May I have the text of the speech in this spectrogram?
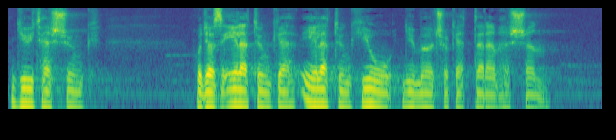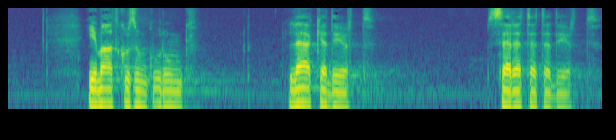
gyűjthessünk, hogy az életünk, életünk jó gyümölcsöket teremhessen. Imádkozunk, Urunk, lelkedért, szeretetedért,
